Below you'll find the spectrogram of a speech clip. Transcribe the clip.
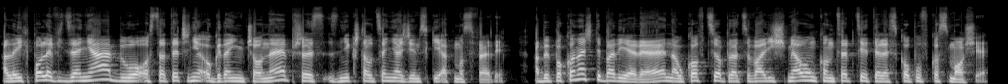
ale ich pole widzenia było ostatecznie ograniczone przez zniekształcenia ziemskiej atmosfery. Aby pokonać tę barierę, naukowcy opracowali śmiałą koncepcję teleskopu w kosmosie.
